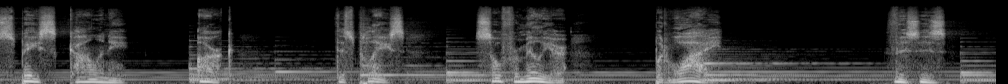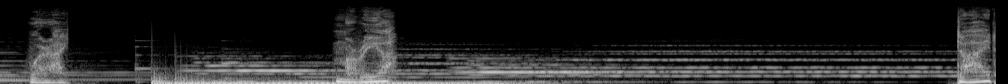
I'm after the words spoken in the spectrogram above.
Space colony. Ark. This place. So familiar. But why? This is where I. Maria? Died?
